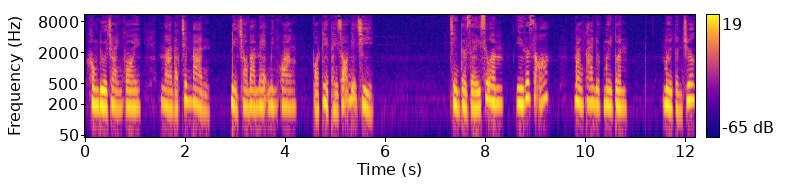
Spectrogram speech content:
không đưa cho anh coi, mà đặt trên bàn, để cho ba mẹ Minh Quang có thể thấy rõ địa chỉ. Trên tờ giấy siêu âm ghi rất rõ, mang thai được 10 tuần. 10 tuần trước,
